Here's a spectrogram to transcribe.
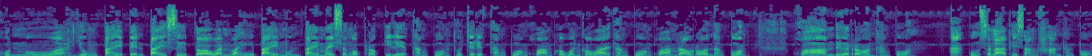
ขุนมัว ยุ่งไปเป็นไปสืบต่อวันไว้ไปหมุนไปไม่สงบเพราะกิเลสทั้งปวง ทุจริตทั้งปวงความกวนกวายทั้งปวง ความเร่าร้อนทั้งปวง ความเดือดร้อนทั้งปวงอกุศลาพิสังขารทั้งปวง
